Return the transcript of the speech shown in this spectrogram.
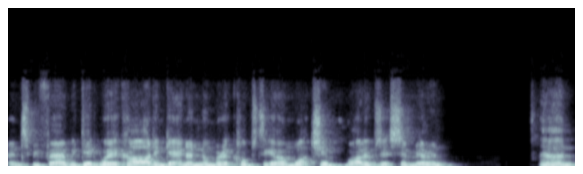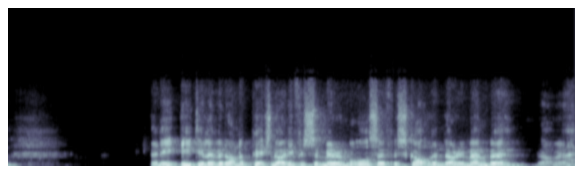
and to be fair, we did work hard in getting a number of clubs to go and watch him while he was at St Mirren. And and he, he delivered on the pitch not only for St Mirren but also for Scotland. I remember, I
